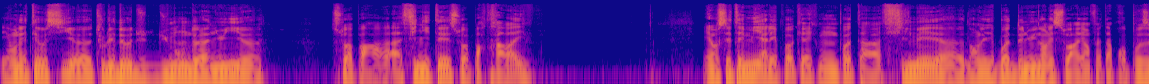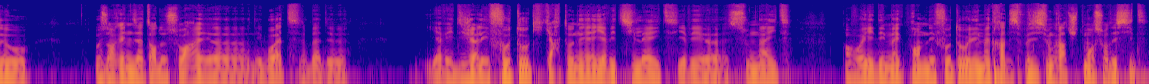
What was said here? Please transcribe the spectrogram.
Et on était aussi euh, tous les deux du, monde de la nuit, euh, soit par affinité, soit par travail. Et on s'était mis à l'époque avec mon pote à filmer euh, dans les boîtes de nuit, dans les soirées, en fait, à proposer aux, organisateurs de soirées des boîtes bah, il y avait déjà les photos qui cartonnaient, il y avait T-Late, il y avait Soon Night. On voyait des mecs prendre des photos et les mettre à disposition gratuitement sur des sites.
